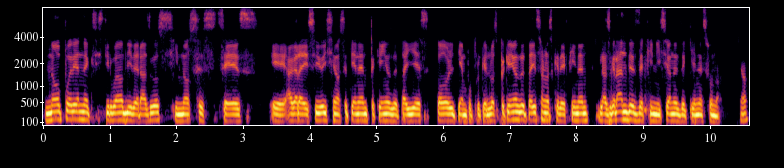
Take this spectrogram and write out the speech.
no pueden existir buenos liderazgos si no se, se es eh, agradecido y si no se tienen pequeños detalles todo el tiempo, porque los pequeños detalles son los que definen las grandes definiciones de quién es uno. ¿no?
